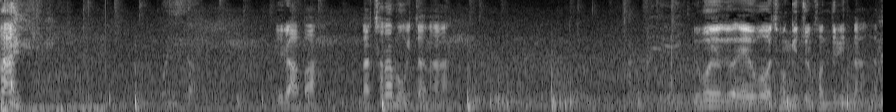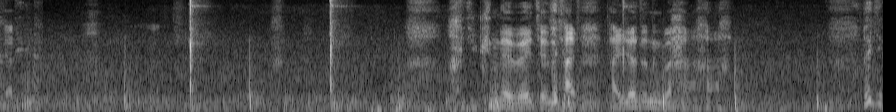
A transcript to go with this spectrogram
아이, 어딨어? 이리 와봐. 나 쳐다보고 있잖아. 여보, 여보, 여보 전기줄 건드린다. 안 돼, 안 돼. 아니, 근데 왜 쟤는 달, 달려드는 거야? 어디?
